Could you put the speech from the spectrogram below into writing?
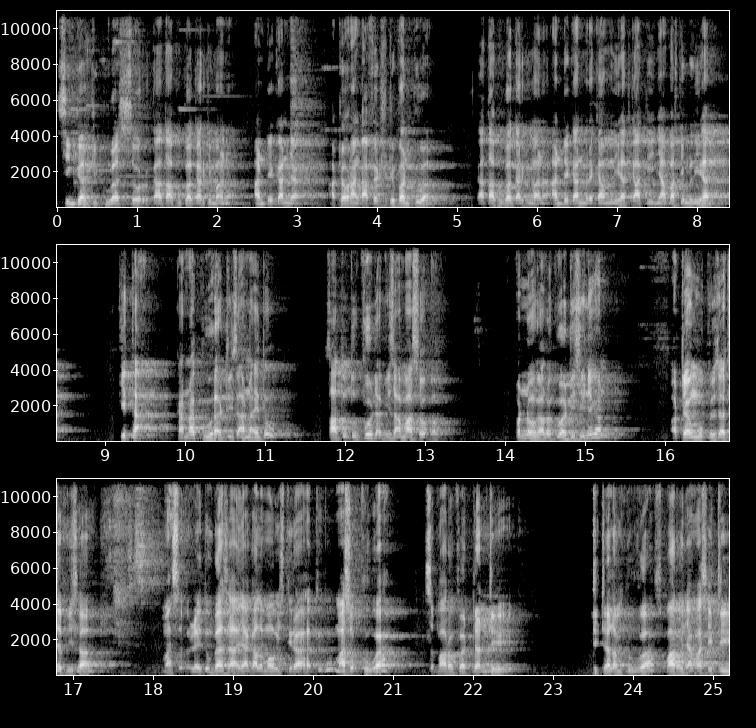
singgah di gua Sur, kata Abu Bakar gimana? Andai kan yang ada orang kafir di depan gua, kata Abu Bakar gimana? Andai kan mereka melihat kakinya, pasti melihat kita. Karena gua di sana itu satu tubuh tidak bisa masuk penuh. Kalau gua di sini kan ada yang mobil saja bisa masuk. Nah itu bahasa ya kalau mau istirahat itu masuk gua, separuh badan di di dalam gua, separuhnya masih di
